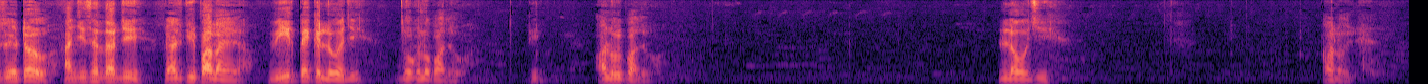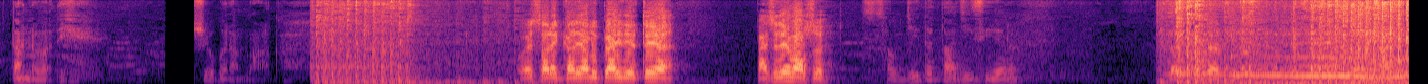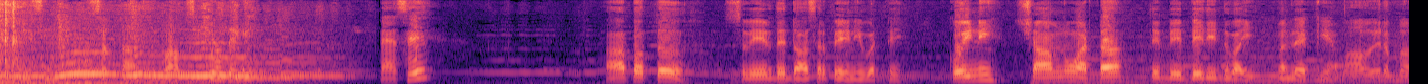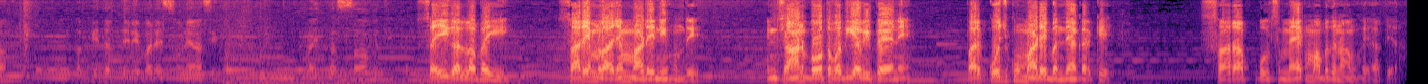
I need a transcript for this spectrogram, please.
ਹਾਂਜੀ ਸੇਠ ਹਾਂਜੀ ਸਰਦਾਰ ਜੀ ਪਿਆਜ਼ ਕੀ ਭਾਅ ਲਾਏ ਆ? 20 ਰੁਪਏ ਕਿਲੋ ਹੈ ਜੀ। 2 ਕਿਲੋ ਪਾ ਦਿਓ। ਠੀਕ। ਆਲੂ ਵੀ ਪਾ ਦਿਓ। ਲਓ ਜੀ। ਆ ਲਓ ਜੀ। ਧੰਨਵਾਦ ਜੀ। ਸ਼ੁਕਰ ਆ ਮਾਲਕਾ। ਓਏ ਸਾਰੇ ਗਲੇ ਆਲੂ ਪਿਆਜ਼ ਦੇ ਦਿੱਤੇ ਆ। ਪੈਸੇ ਦੇ ਵਾਪਸ। ਸਬਜ਼ੀ ਤਾਂ ਤਾਜੀ ਸੀ ਯਾਰ। ਲਓ ਸਰਦਾਰ ਜੀ ਪੈਸੇ? ਆ ਪੁੱਤ ਸਵੇਰ ਦੇ 10 ਰੁਪਏ ਨਹੀਂ ਵਟੇ। ਕੋਈ ਨਹੀਂ ਸ਼ਾਮ ਨੂੰ ਆਟਾ ਤੇ ਬੇਬੇ ਦੀ ਦਵਾਈ ਮੈਂ ਲੈ ਕੇ ਆਵਾਂ। ਵਾਹ ਓਏ ਰੱਬਾ ਅੱਗੇ ਤਾਂ ਤੇਰੇ ਬਾਰੇ ਸੁਣਿਆ ਸੀ। ਅੱਜ ਤਾਂ ਸਾਬਤ ਹੀ ਕਰ। ਸਹੀ ਗੱਲ ਆ ਬਾਈ ਸਾਰੇ ਮੁਲਾਜ਼ਮ ਮਾੜੇ ਨਹੀਂ ਹੁੰਦੇ। ਇਨਸਾਨ ਬਹੁਤ ਵਧੀਆ ਵੀ ਪਏ ਨੇ ਪਰ ਕੁਝ ਕੁ ਮਾੜੇ ਬੰਦਿਆਂ ਕਰਕੇ ਸਾਰਾ ਪੁਲਿਸ ਮਹਿਕਮਾ ਬਦਨਾਮ ਹੋਇਆ ਪਿਆ।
